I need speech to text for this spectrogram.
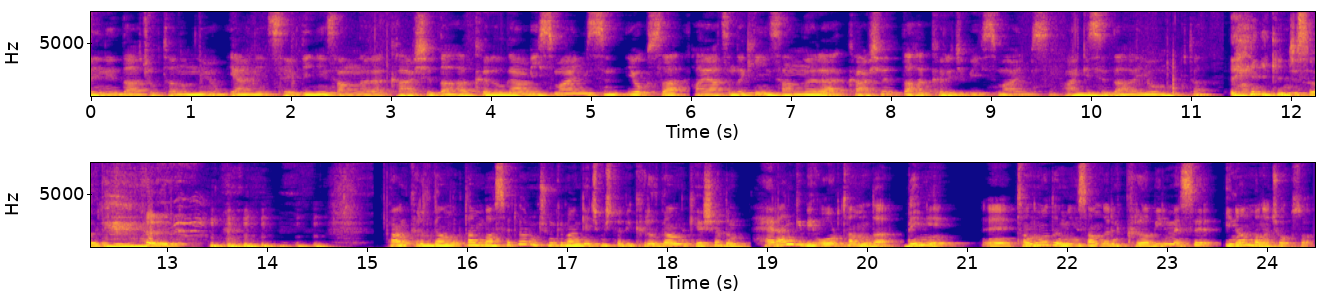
Seni daha çok tanımlıyor? Yani sevdiğin insanlara karşı daha kırılgan bir İsmail misin? Yoksa hayatındaki insanlara karşı daha kırıcı bir İsmail misin? Hangisi daha iyi o nokta? İkinci söylediğim. ben kırılganlıktan bahsediyorum çünkü ben geçmişte bir kırılganlık yaşadım. Herhangi bir ortamda beni e, tanımadığım insanların kırabilmesi inan bana çok zor.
